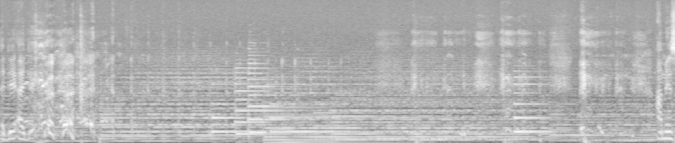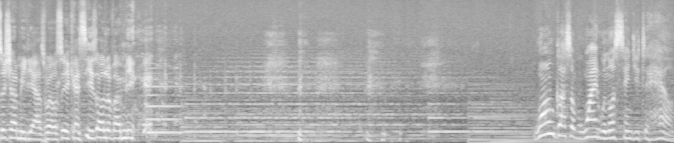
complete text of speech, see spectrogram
I did. I did. I'm in social media as well, so you can see it's all over me. One glass of wine will not send you to hell.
